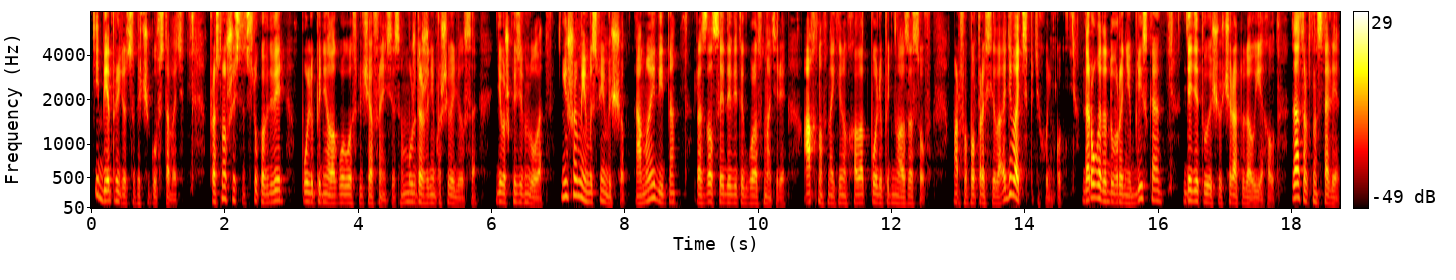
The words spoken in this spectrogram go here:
Тебе придется к очагу вставать. Проснувшись от стука в дверь, Поля подняла голову с плеча Фрэнсиса. Муж даже не пошевелился. Девушка зевнула. «Не шуми, мы спим еще». «Оно и видно», — раздался ядовитый голос матери. Ахнув, накинув халат, Поля подняла засов. Марфа попросила. «Одевайтесь потихоньку. Дорога до Дувра не близкая. Дядя твой еще вчера туда уехал. Завтрак на столе.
